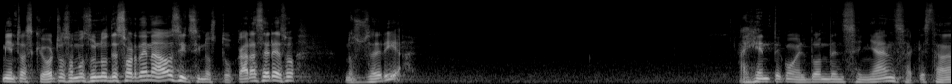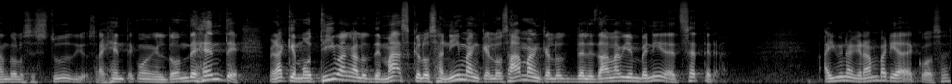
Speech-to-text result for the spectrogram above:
mientras que otros somos unos desordenados y si nos tocara hacer eso, no sucedería. Hay gente con el don de enseñanza que está dando los estudios. Hay gente con el don de gente. Que motivan a los demás, que los animan, que los aman, que les dan la bienvenida, etc. Hay una gran variedad de cosas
